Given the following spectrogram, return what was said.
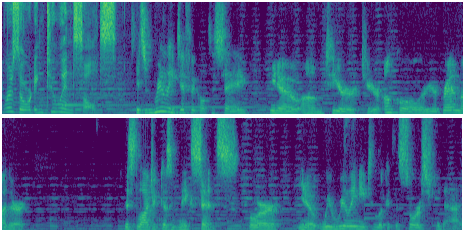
resorting to insults. It's really difficult to say, you know, um, to your to your uncle or your grandmother, this logic doesn't make sense, or you know, we really need to look at the source for that.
